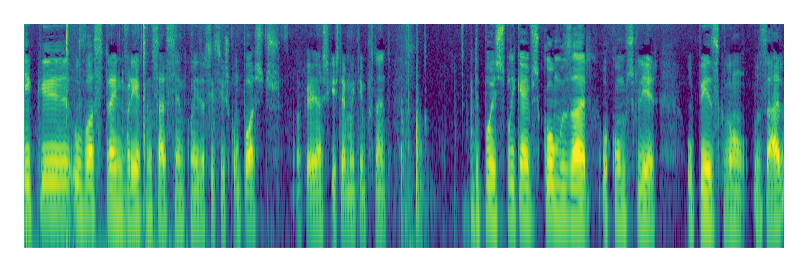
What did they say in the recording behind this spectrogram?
e que o vosso treino deveria começar sempre com exercícios compostos. Ok, acho que isto é muito importante. Depois expliquei-vos como usar ou como escolher o peso que vão usar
